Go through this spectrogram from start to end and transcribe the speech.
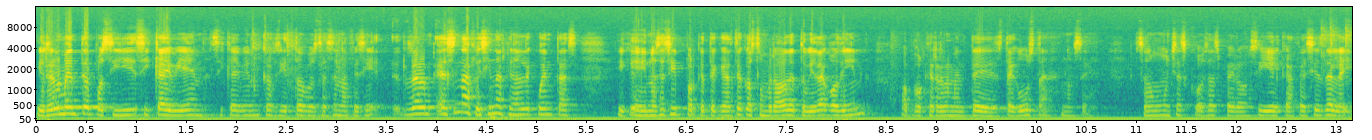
Y realmente, pues sí, sí cae bien, sí cae bien un cafecito, pues estás en la oficina. Es una oficina al final de cuentas. Y, y no sé si porque te quedaste acostumbrado de tu vida Godín o porque realmente te gusta, no sé. Son muchas cosas, pero sí, el café sí es de ley.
